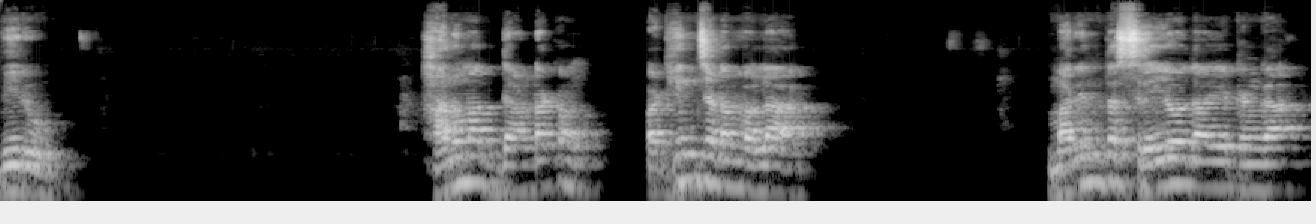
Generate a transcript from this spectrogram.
వీరు హనుమత్ దండకం పఠించడం వల్ల మరింత శ్రేయోదాయకంగా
